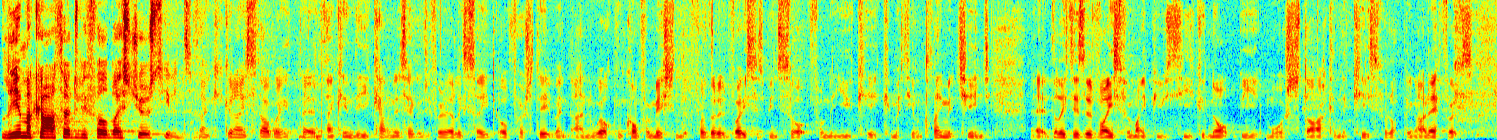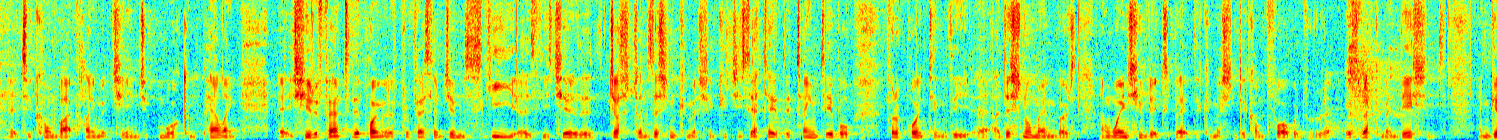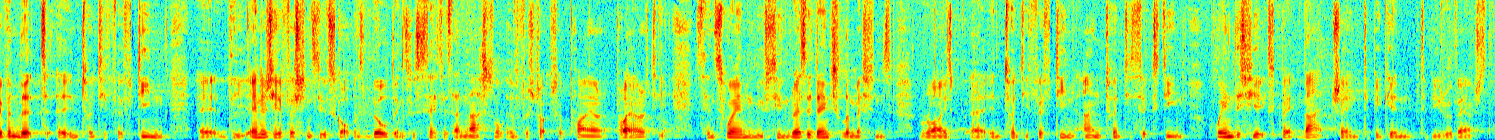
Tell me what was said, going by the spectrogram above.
Liam MacArthur to be followed by Stuart Stevens. Thank you. Can I start by uh, thanking the Cabinet Secretary for early sight of her statement and welcome confirmation that further advice has been sought from the UK Committee on Climate Change. Uh, the latest advice from IPCC could not be more stark in the case for upping our efforts uh, to combat climate change more compelling. Uh, she referred to the appointment of Professor Jim Ski as the chair of the Just Transition Commission. Could she set out the timetable for appointing the uh, additional members and when she would expect the Commission to come forward re with recommendations? And given that uh, in 2015 uh, the energy efficiency of Scotland's buildings was set as a national infrastructure prior priority, since when we've seen residential emissions rise uh, in 20 2015 and 2016. When does she expect that trend to begin to be reversed?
